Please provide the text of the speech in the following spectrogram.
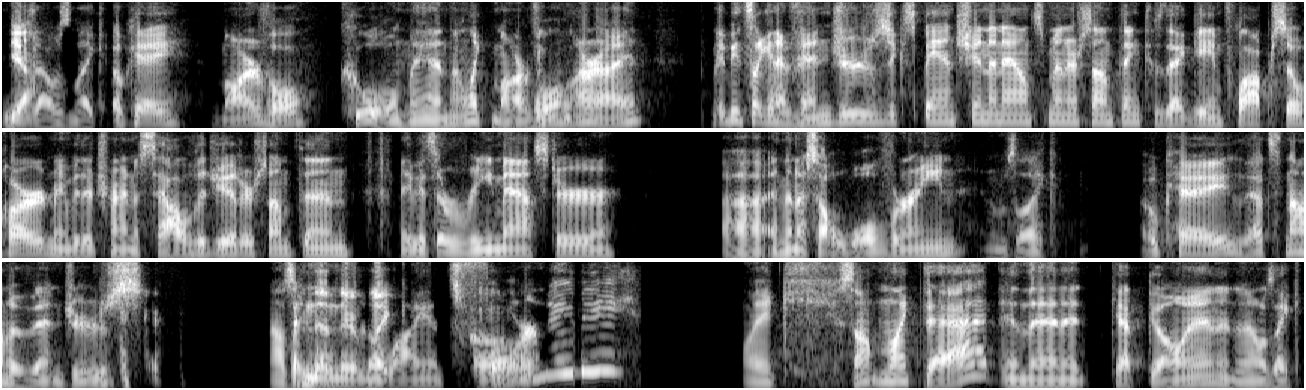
yeah, I was like, okay, Marvel, cool, man. I like Marvel. All right. Maybe it's like an Avengers expansion announcement or something because that game flopped so hard. Maybe they're trying to salvage it or something. Maybe it's a remaster. Uh, and then I saw Wolverine and I was like, okay, that's not Avengers. I was like, And then they're like, Alliance oh. 4, maybe? Like something like that. And then it kept going. And I was like,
